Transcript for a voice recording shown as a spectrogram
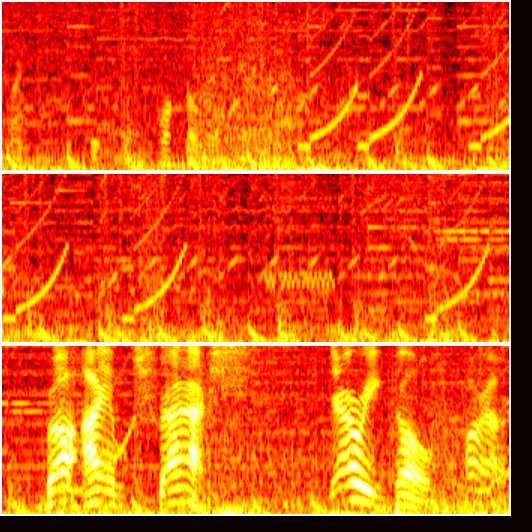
Come on. Over Bro, I am trash. There we go. Far out.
